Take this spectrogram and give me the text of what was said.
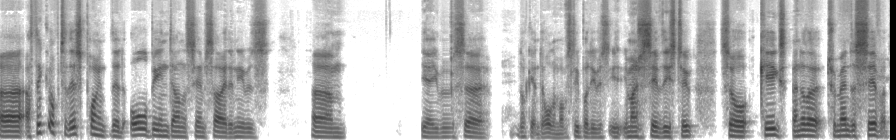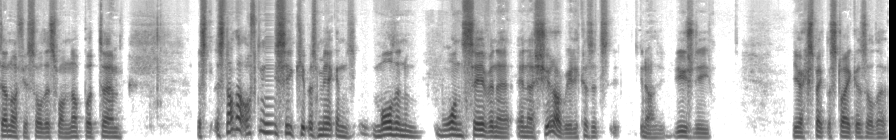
Uh, I think up to this point they'd all been down the same side, and he was um, yeah, he was uh, not getting to all of them obviously, but he was he managed to save these two. So Keegs, another tremendous save. I don't know if you saw this one or not, but um, it's it's not that often you see keepers making more than one save in a in a shootout really, because it's you know usually you expect the strikers or the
